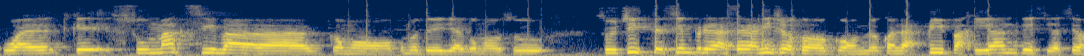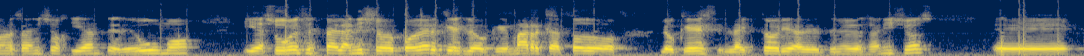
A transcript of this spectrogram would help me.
cual, que su máxima, como, ¿cómo te diría? Como su, su chiste siempre era hacer anillos con, con- con las pipas gigantes y hacía unos anillos gigantes de humo. Y a su vez está el anillo de poder, que es lo que marca todo lo que es la historia Señor de los Anillos. Eh,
